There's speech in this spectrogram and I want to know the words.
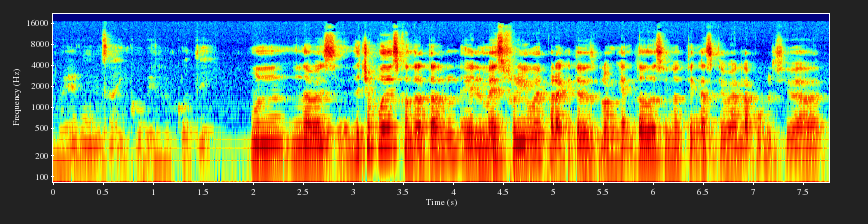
A ver, un psycho bien locote. Un- una vez. De hecho, puedes contratar el mes free, güey, para que te desbloqueen todos y no tengas que ver la publicidad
